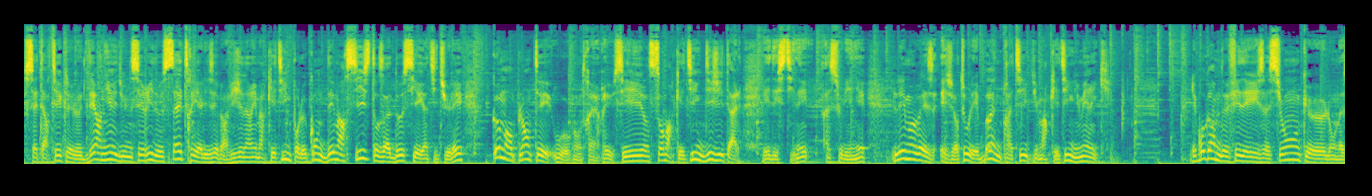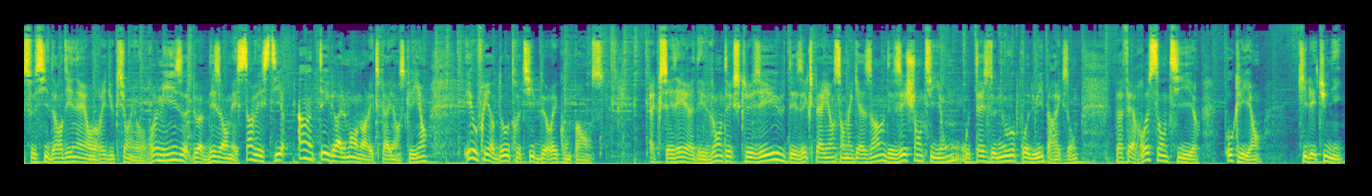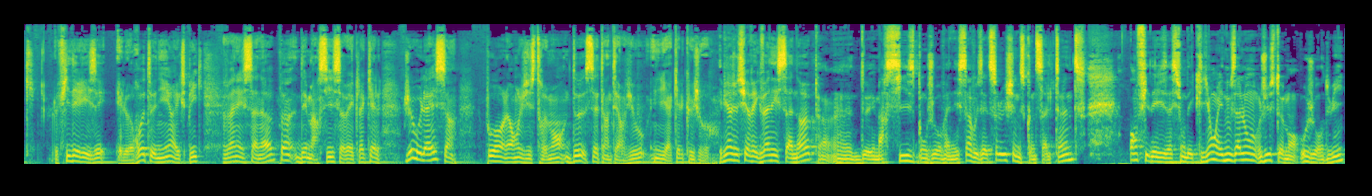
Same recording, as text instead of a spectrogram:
Cet article est le dernier d'une série de 7 réalisés par Visionary Marketing pour le compte d'Emarcis dans un dossier intitulé Comment planter ou au contraire réussir son marketing digital et destiné à souligner les mauvaises et surtout les bonnes pratiques du marketing numérique. Les programmes de fidélisation que l'on associe d'ordinaire aux réductions et aux remises doivent désormais s'investir intégralement dans l'expérience client et offrir d'autres types de récompenses. Accéder à des ventes exclusives, des expériences en magasin, des échantillons ou tests de nouveaux produits par exemple, va faire ressentir au client qu'il est unique le fidéliser et le retenir, explique Vanessa Nop des Marcis avec laquelle je vous laisse pour l'enregistrement de cette interview il y a quelques jours. Eh bien, je suis avec Vanessa Nop euh, de MR6. Bonjour Vanessa, vous êtes Solutions Consultant en fidélisation des clients et nous allons justement aujourd'hui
